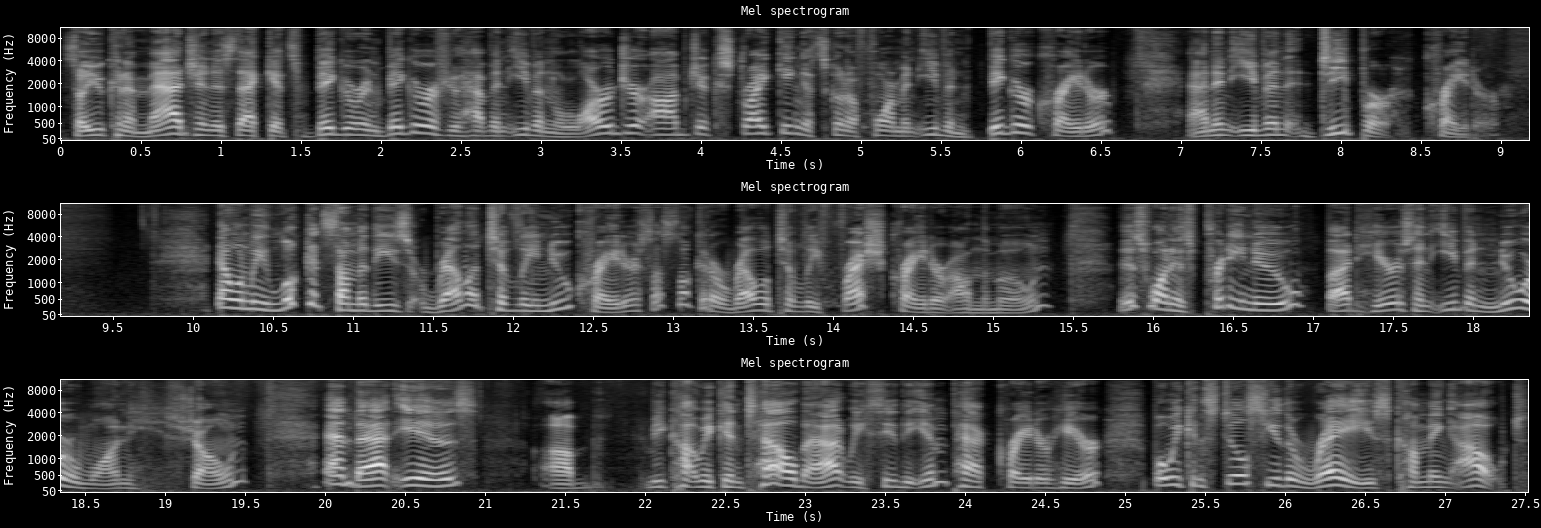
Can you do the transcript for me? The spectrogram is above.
So you can imagine as that gets bigger and bigger, if you have an even larger object striking, it's going to form an even bigger crater and an even deeper crater. Now when we look at some of these relatively new craters, let's look at a relatively fresh crater on the moon. This one is pretty new, but here's an even newer one shown. And that is uh, because we can tell that we see the impact crater here, but we can still see the rays coming out.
